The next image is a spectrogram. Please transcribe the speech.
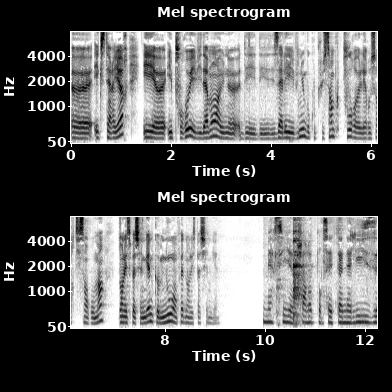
Euh, extérieurs. Euh, et, pour eux, évidemment, des, allées et venues beaucoup plus simples pour euh, les ressortissants roumains dans l'espace Schengen, comme nous, en fait, dans l'espace Schengen. Merci Charlotte pour cette analyse.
